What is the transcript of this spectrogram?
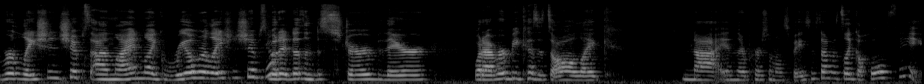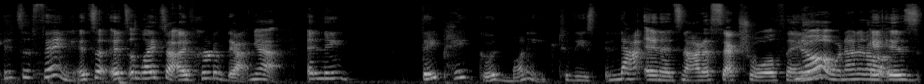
relationships online, like real relationships, but it doesn't disturb their whatever because it's all like not in their personal space and stuff. It's like a whole thing. It's a thing. It's a it's a lifestyle. I've heard of that. Yeah. And they they pay good money to these not and it's not a sexual thing. No, not at all. It is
